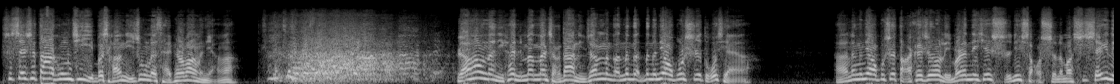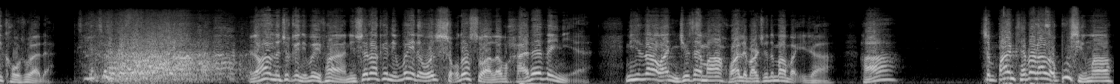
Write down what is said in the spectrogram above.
这真是大公鸡尾巴长，你中了彩票忘了娘啊？然后呢？你看你慢慢长大，你知道那个那个那个尿不湿多少钱啊？啊，那个尿不湿打开之后，里面的那些屎你少吃了吗？是谁给你抠出来的？然后呢，就给你喂饭，你知道给你喂的我手都酸了，我还在喂你。一天到晚你就在妈怀里边就那么围着啊？这把你彩票拿走不行吗？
